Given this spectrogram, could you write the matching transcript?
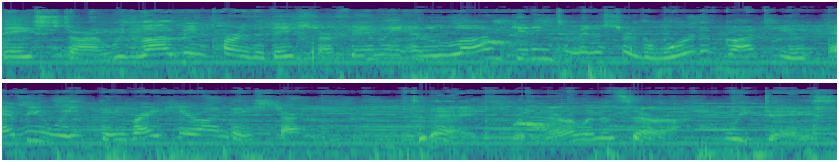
Daystar. We love being part of the Daystar family and love getting to minister the Word of God to you every weekday right here on Daystar. Today with Marilyn and Sarah. Weekdays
